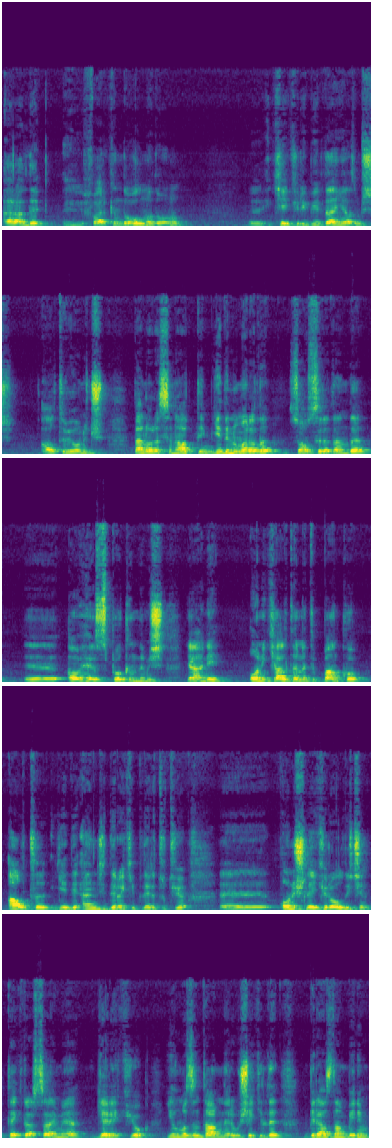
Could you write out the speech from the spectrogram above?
Herhalde e, farkında olmadı onun. E, iki ekürü birden yazmış. 6 ve 13. Ben orasını atlayayım. 7 numaralı son sıradan da e, I have spoken demiş. Yani 12 alternatif banko 6 7 en ciddi rakipleri tutuyor. E, 13 ile ekürü olduğu için tekrar saymaya gerek yok. Yılmaz'ın tahminleri bu şekilde. Birazdan benim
